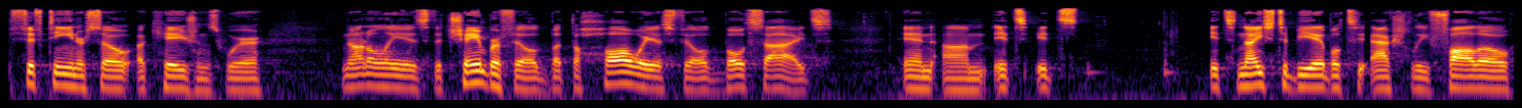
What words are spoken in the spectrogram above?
15 or so occasions where not only is the chamber filled, but the hallway is filled both sides, and um, it's it's it's nice to be able to actually follow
